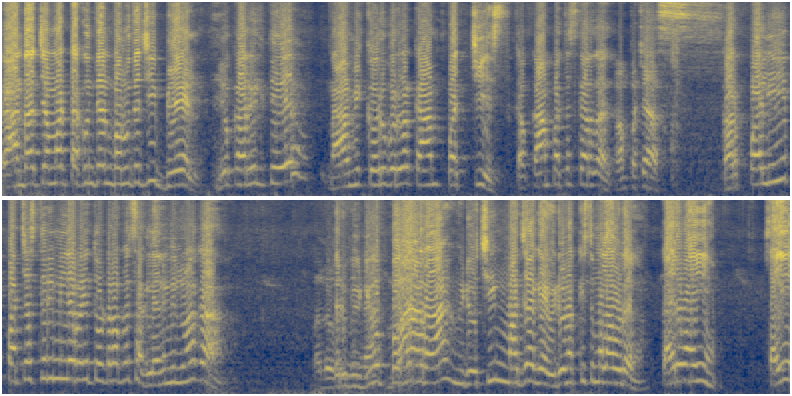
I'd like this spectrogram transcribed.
कांदा चमट टाकून त्यानं बनवू त्याची बेल यो करेल तेल. ना आम्ही करू बरोबर काम पच्चीस. का- काम पचास करतात. काम पचास. करपाली पचास तरी मिळल्या पाहिजे टोटल आपल्या सगळ्यांना मिळू नका. तर व्हिडिओ बघत राहा व्हिडिओची मजा घ्या. व्हिडिओ नक्कीच तुम्हाला आवडेल. काय रे वाई साई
